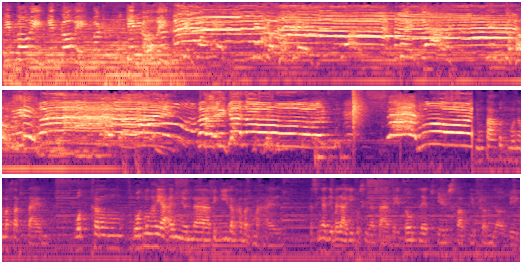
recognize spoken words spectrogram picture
Keep going! Keep going! Keep going! Keep going! Takot mo na masaktan, wag kang wag mong hayaan yun na pigilan ka magmahal. Kasi nga 'di ba lagi ko sinasabi, don't let fear stop you from loving.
